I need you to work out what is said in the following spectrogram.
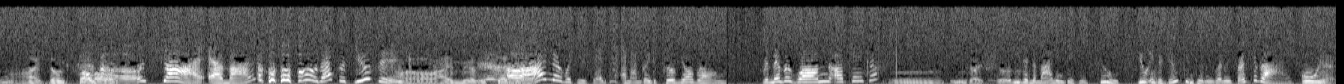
Oh, I don't follow it. Oh, shy, am I? Oh, that's what you think. Oh, I merely said Oh, that. I... I know what you said, and I'm going to prove you're wrong. Remember Juan Ortega? Mm, seems I should. He's in the mining business, too. You introduced him to me when we first arrived. Oh, yes.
